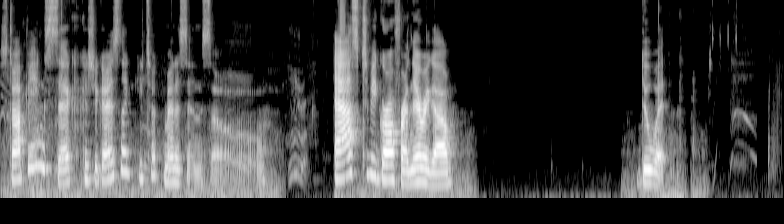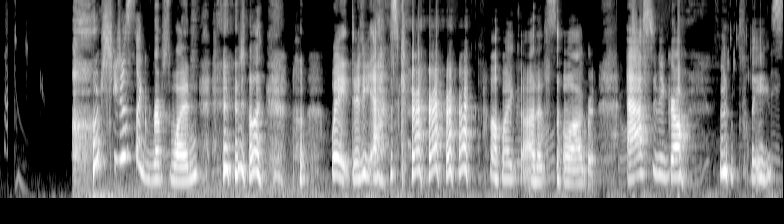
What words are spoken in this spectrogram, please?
Stop being sick, because you guys, like, you took medicine, so... Ask to be girlfriend. There we go. Do it. she just like rips one. Wait, did he ask her? oh my god, that's so awkward. Ask to be girlfriend, please.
